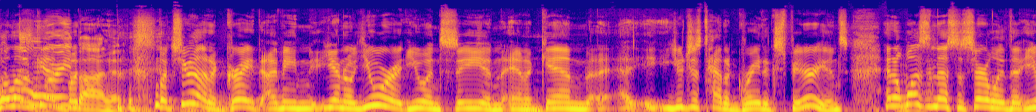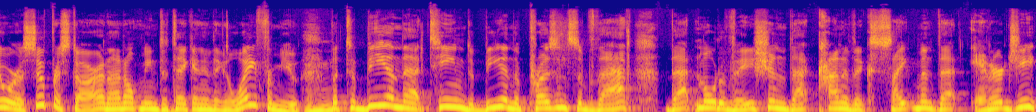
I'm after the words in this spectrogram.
Well, don't again, worry but, about it. but you had a great, I mean, you know, you were at UNC and, and again, you just had a great experience. And it wasn't necessarily that you were a superstar. And I don't mean to take anything away from you, mm-hmm. but to be in that team, to be in the presence of that, that motivation, that kind of excitement, that energy,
